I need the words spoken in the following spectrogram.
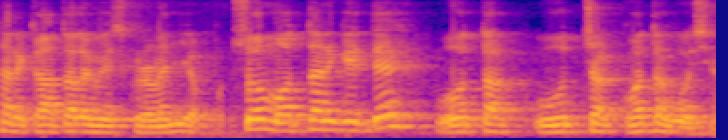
తన ఖాతాలో వేసుకున్నాడని చెప్పు సో మొత్తానికైతే ఓత ఓచ కోత కోసాడు.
